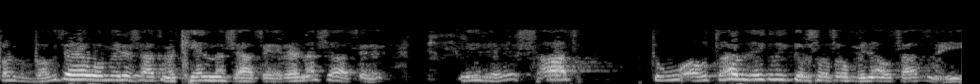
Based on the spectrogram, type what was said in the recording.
पर भक्त है, वो मेरे साथ में खेलना चाहते हैं, रहना चाहते हैं। मेरे साथ तो वो अवतार लेकर कर सकते बिना अवतार नहीं।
